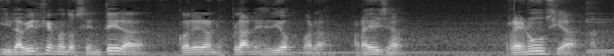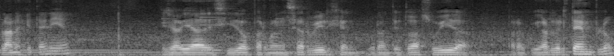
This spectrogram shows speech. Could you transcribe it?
Y la Virgen cuando se entera cuáles eran los planes de Dios para, para ella, renuncia a los planes que tenía. Ella había decidido permanecer virgen durante toda su vida para cuidar del templo,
